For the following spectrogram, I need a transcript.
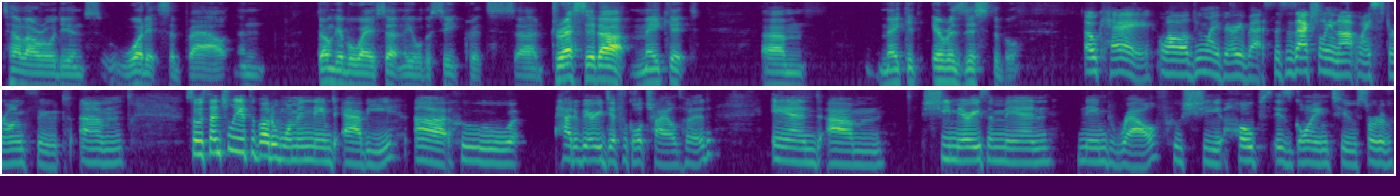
tell our audience what it's about and don't give away certainly all the secrets. Uh, dress it up, make it um, make it irresistible. Okay, well, I'll do my very best. This is actually not my strong suit. Um, so essentially, it's about a woman named Abby uh, who had a very difficult childhood, and um, she marries a man named Ralph, who she hopes is going to sort of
